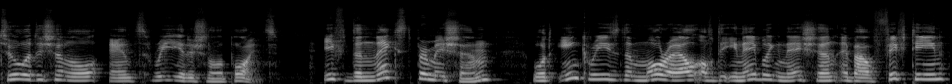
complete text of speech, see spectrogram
2 additional and 3 additional points. If the next permission would increase the morale of the enabling nation above 15,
